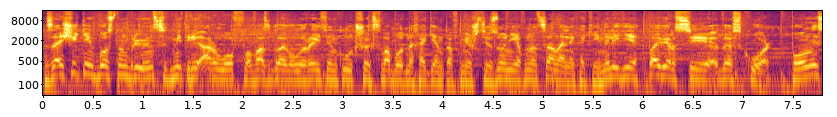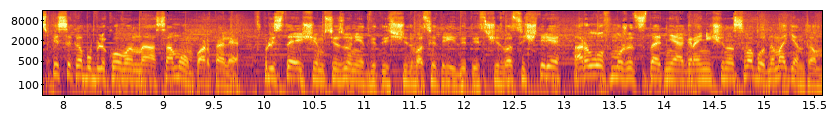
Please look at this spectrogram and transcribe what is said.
Защитник Бостон Брюинс Дмитрий Орлов возглавил рейтинг лучших свободных агентов межсезонья в Национальной хоккейной лиге по версии The Score. Полный список опубликован на самом портале. В предстоящем сезоне 2023-2024 Орлов может стать неограниченно свободным агентом.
